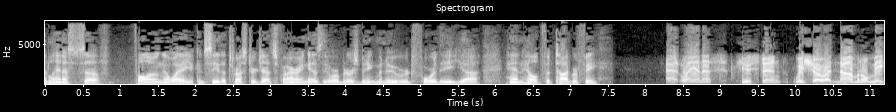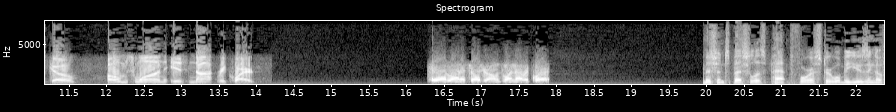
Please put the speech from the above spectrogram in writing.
Atlantis uh, following away. You can see the thruster jets firing as the orbiter is being maneuvered for the uh, handheld photography. Atlantis, Houston, we show a nominal MECO. OMS 1 is not required. Atlantis, Roger. OMS 1 not required. Mission specialist Pat Forrester will be using a,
